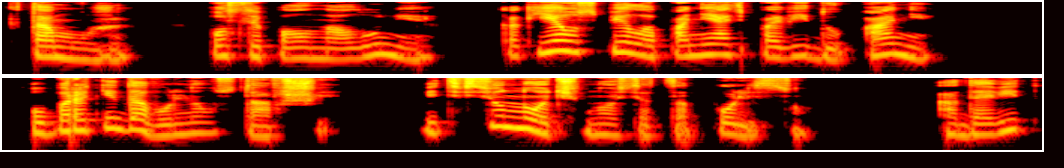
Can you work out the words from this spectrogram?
К тому же, после полнолуния, как я успела понять по виду Ани, оборотни довольно уставшие, ведь всю ночь носятся по лесу. А Давид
